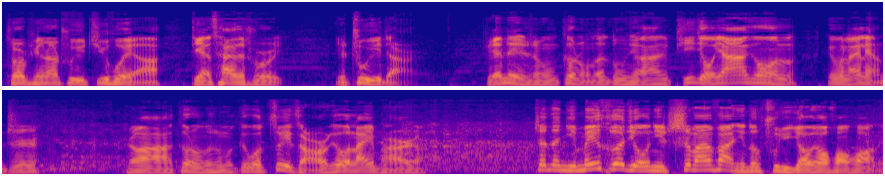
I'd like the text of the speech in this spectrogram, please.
所以平常出去聚会啊，点菜的时候也注意点儿别那什么各种的东西啊，啤酒鸭给我给我来两只，是吧？各种什么给我最枣给我来一盘啊！真的，你没喝酒，你吃完饭你都出去摇摇晃晃的。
